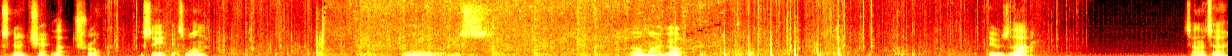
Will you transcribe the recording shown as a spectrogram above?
Just going to check that truck to see if it's one Ooh, this... Oh my god. Who's that? Sanitar.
